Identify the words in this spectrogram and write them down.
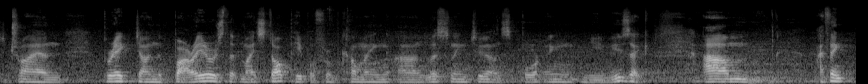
to try and break down the barriers that might stop people from coming and listening to and supporting new music. Um, I think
